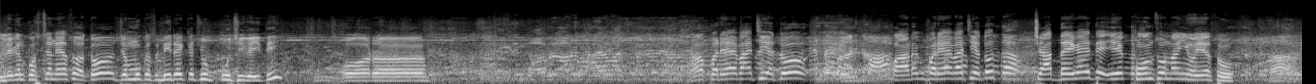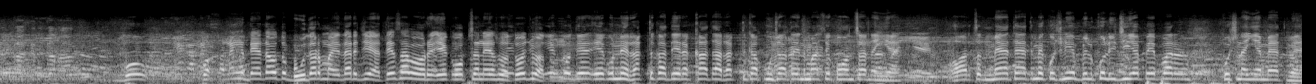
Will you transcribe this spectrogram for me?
लेकिन क्वेश्चन ऐसा हो तो जम्मू कश्मीर है, कछु पूछी गई थी। और हाँ पर्यायवाची है तो पहाड़ पर्यायवाची है तो चार दे गए थे, एक कौन सो नहीं हो, ये सो। वो पलंग देता हो तो भूधर मैदर जी आते सब और एक ऑप्शन ऐसा हो तो जो एक वो एक उन्हें रक्त का दे रखा था रक्त का पूछा था इनमें से कौन सा नहीं है। और तो मैथ है में कुछ नहीं है बिल्कुल इजी है पेपर कुछ नहीं है मैथ में।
